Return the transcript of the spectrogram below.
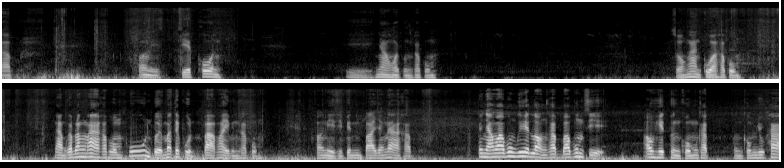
ครับฟังนี้เจ็ดโพนที่เงาหอยผุนครับผม สองงานกลัวครับผมน้ำกำลังมาครับผมพูนเปิดมาแต่ผุนปลาไผ่เป็นครับผมฝั่งนี้สิเป็นปลายังหน้าครับ เป็นอย่างว่าพุ่มคือเห็ดหล่องครับปลาพุ่มสีเอาเห็ดผึ่งขมครับผึ่งขมยูค่า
